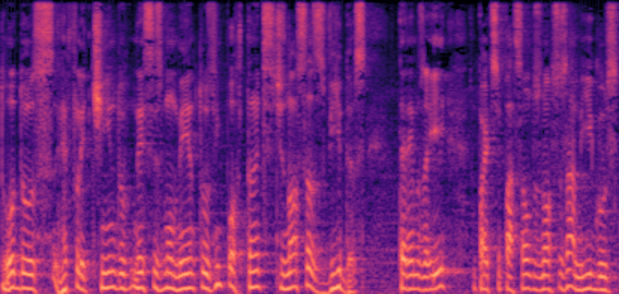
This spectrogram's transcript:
todos refletindo nesses momentos importantes de nossas vidas. Teremos aí a participação dos nossos amigos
